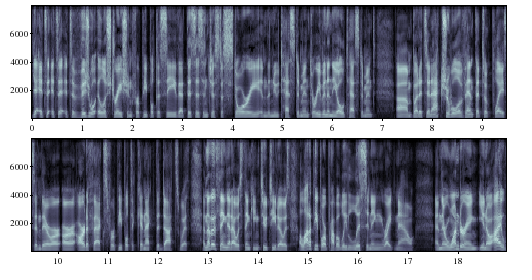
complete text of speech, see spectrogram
Yeah, it's a, it's a it's a visual illustration for people to see that this isn't just a story in the New Testament or even in the Old Testament, um, but it's an actual event that took place, and there are, are artifacts for people to connect the dots with. Another thing that I was thinking too, Tito, is a lot of people are probably listening right now, and they're wondering, you know, I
